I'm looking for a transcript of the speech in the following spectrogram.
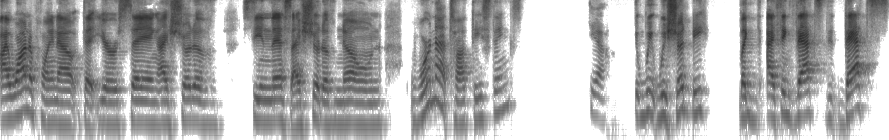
I want to point out that you're saying I should have seen this, I should have known. We're not taught these things. Yeah. We we should be. Like I think that's that's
